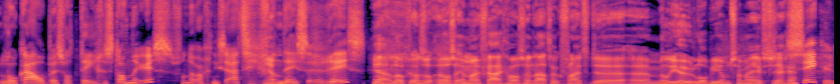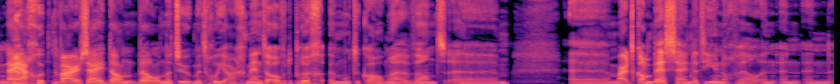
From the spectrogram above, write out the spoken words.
lokaal best wel tegenstander is van de organisatie ja. van deze race. Ja, logisch. Dat was in mijn vraag was inderdaad ook vanuit de uh, milieulobby, om het zo maar even te zeggen. Zeker. Nou ja. ja. goed, waar zij dan wel natuurlijk met goede argumenten over de brug uh, moeten komen. Want, uh, maar het kan best zijn dat hier nog wel een, een, een,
